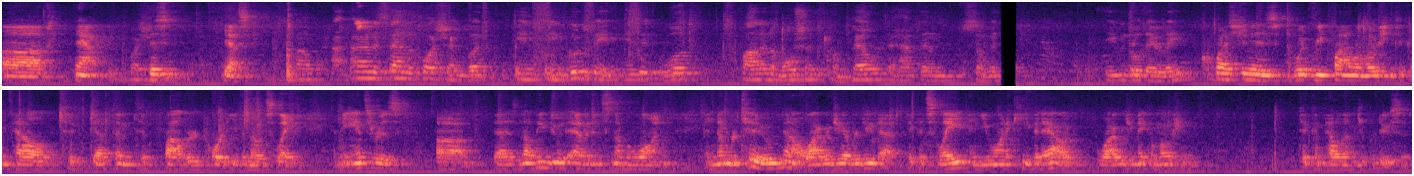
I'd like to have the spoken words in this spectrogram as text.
Uh, now, this, yes. Um, I I understand the question, but in, in good faith, is it worth filing a motion to compel to have them submit, even though they're late? Question is, would we file a motion to compel to get them to file the report even though it's late? And the answer is, uh, that has nothing to do with evidence, number one. And number two, no, why would you ever do that? If it's late and you want to keep it out, why would you make a motion to compel them to produce it?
